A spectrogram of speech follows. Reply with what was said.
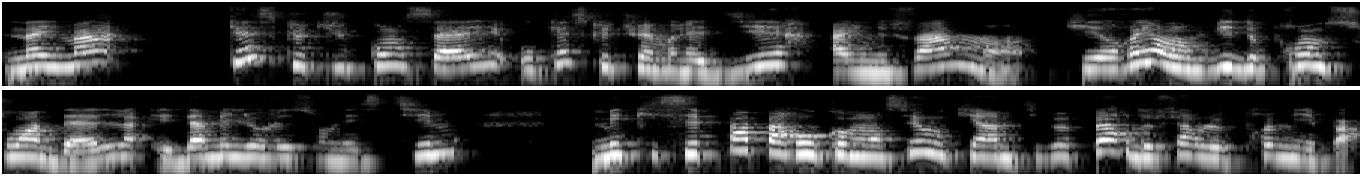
Naïma, qu'est-ce que tu conseilles ou qu'est-ce que tu aimerais dire à une femme qui aurait envie de prendre soin d'elle et d'améliorer son estime, mais qui ne sait pas par où commencer ou qui a un petit peu peur de faire le premier pas?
